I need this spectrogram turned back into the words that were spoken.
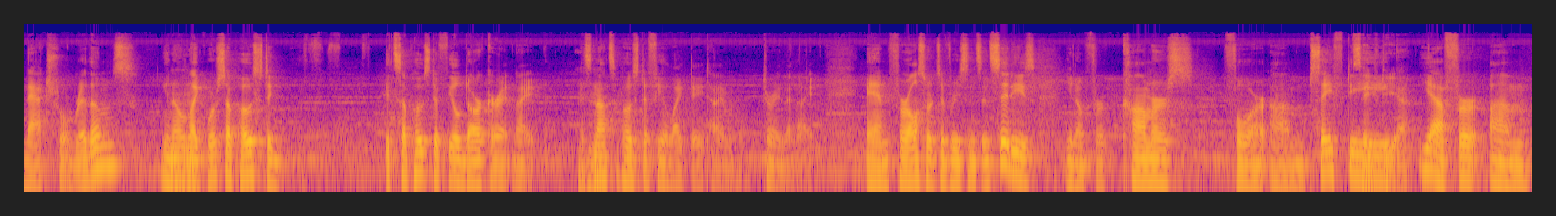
natural rhythms. You know, mm-hmm. like we're supposed to, it's supposed to feel darker at night. It's mm-hmm. not supposed to feel like daytime during the night. And for all sorts of reasons in cities, you know, for commerce, for um, safety, safety, yeah, yeah, for um,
